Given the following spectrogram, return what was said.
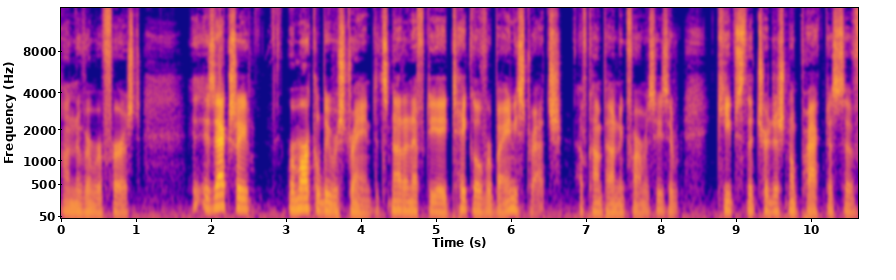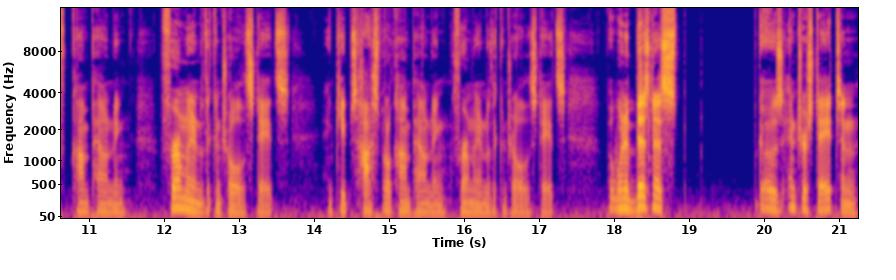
on November 1st, is actually remarkably restrained. It's not an FDA takeover by any stretch of compounding pharmacies. It keeps the traditional practice of compounding firmly under the control of the states and keeps hospital compounding firmly under the control of the states. But when a business goes interstate and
